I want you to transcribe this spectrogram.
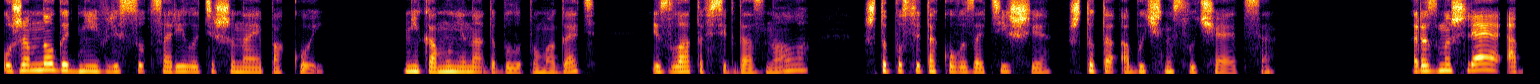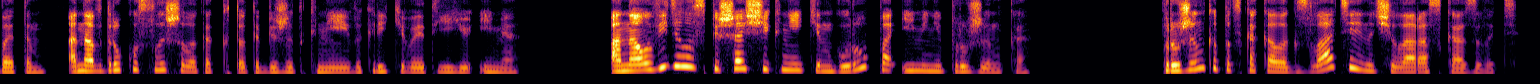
Уже много дней в лесу царила тишина и покой. Никому не надо было помогать, и Злата всегда знала, что после такого затишья что-то обычно случается. Размышляя об этом, она вдруг услышала, как кто-то бежит к ней и выкрикивает ее имя. Она увидела спешащий к ней кенгуру по имени Пружинка. Пружинка подскакала к Злате и начала рассказывать.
